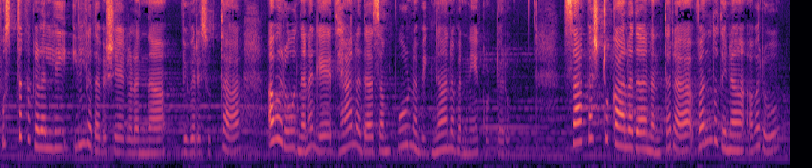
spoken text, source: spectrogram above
ಪುಸ್ತಕಗಳಲ್ಲಿ ಇಲ್ಲದ ವಿಷಯಗಳನ್ನು ವಿವರಿಸುತ್ತಾ ಅವರು ನನಗೆ ಧ್ಯಾನದ ಸಂಪೂರ್ಣ ವಿಜ್ಞಾನವನ್ನೇ ಕೊಟ್ಟರು. ಸಾಕಷ್ಟು ಕಾಲದ ನಂತರ ಒಂದು ದಿನ ಅವರು,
